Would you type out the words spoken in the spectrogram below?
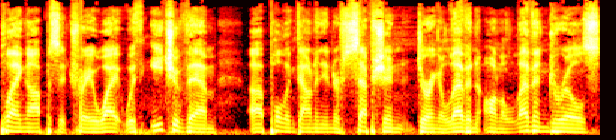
playing opposite Tre White, with each of them uh, pulling down an interception during 11 on 11 drills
